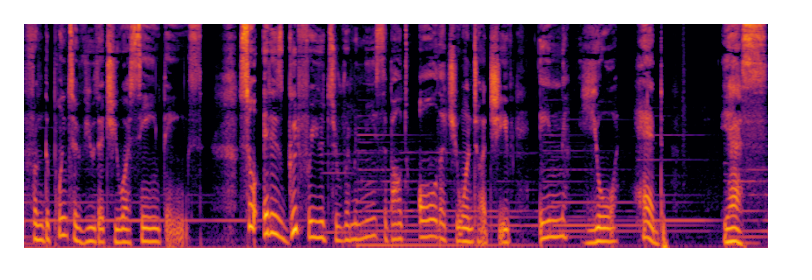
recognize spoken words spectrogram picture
from the point of view that you are seeing things. So it is good for you to reminisce about all that you want to achieve in your head. Yes,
